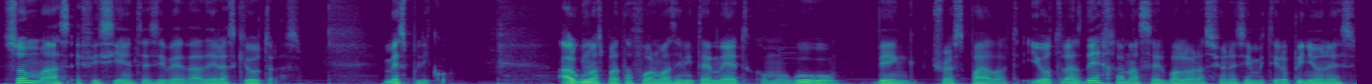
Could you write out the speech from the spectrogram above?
son más eficientes y verdaderas que otras. Me explico. Algunas plataformas en Internet como Google, Bing, Trustpilot y otras dejan hacer valoraciones y emitir opiniones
